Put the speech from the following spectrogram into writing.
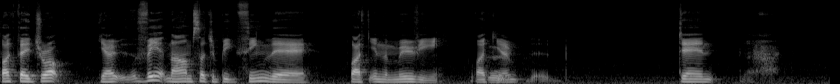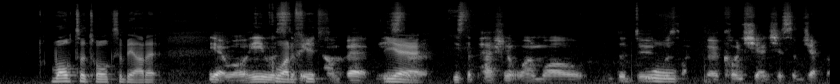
like they drop you know Vietnam's such a big thing there like in the movie like you mm. know Dan Walter talks about it Yeah, well, he was Quite the a few- Vietnam vet. He's Yeah. the, he's the passionate one, while the dude was like the conscientious objector.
